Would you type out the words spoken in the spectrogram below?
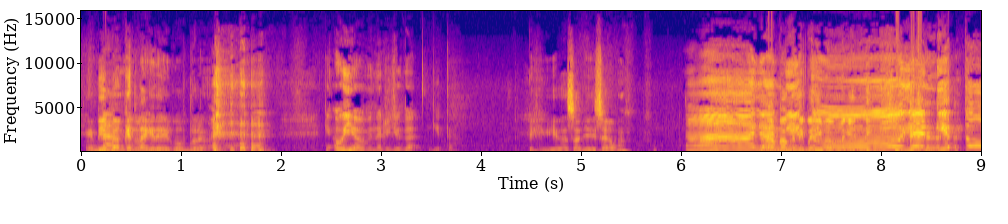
Yang dia Nah. bangkit lagi dari kubur. oh iya bener juga gitu. Ih, gila sok jadi serem. Ah, Kenapa jangan aku gitu. tiba-tiba merinding? jangan gitu.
